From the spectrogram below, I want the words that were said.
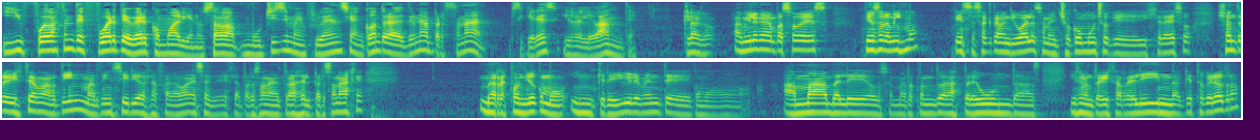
Y fue bastante fuerte ver cómo alguien usaba muchísima influencia en contra de una persona, si querés, irrelevante. Claro. A mí lo que me pasó es, pienso lo mismo, pienso exactamente igual, o sea, me chocó mucho que dijera eso. Yo entrevisté a Martín, Martín Sirio es la el- es la persona detrás del personaje. Me respondió como increíblemente como amable, o sea, me respondió todas las preguntas, hizo una entrevista re linda, que esto que el otro.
